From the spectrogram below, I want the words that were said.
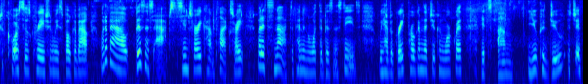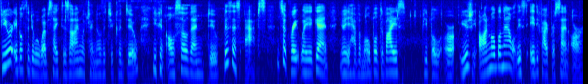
to courses creation we spoke about. What about business apps? It seems very complex, right? But it's not, depending on what the business needs. We have a great program that you can work with. It's um, you could do if you're able to do a website design which i know that you could do you can also then do business apps. It's a great way again you know you have a mobile device. People are usually on mobile now at least 85% are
